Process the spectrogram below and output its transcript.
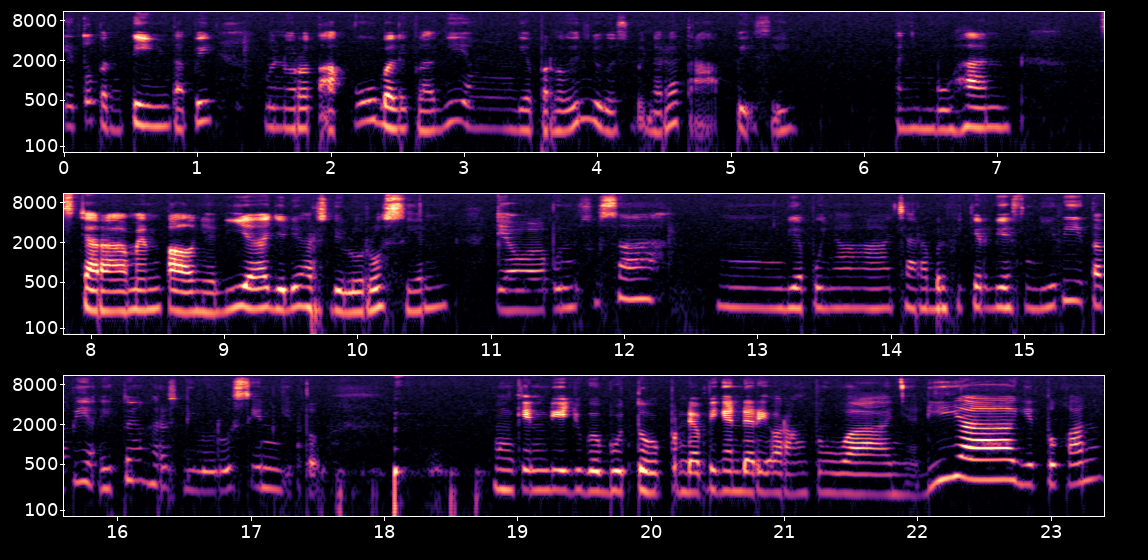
itu penting tapi menurut aku balik lagi yang dia perluin juga sebenarnya terapi sih. Penyembuhan secara mentalnya dia jadi harus dilurusin ya walaupun susah hmm, dia punya cara berpikir dia sendiri tapi ya itu yang harus dilurusin gitu. Mungkin dia juga butuh pendampingan dari orang tuanya dia gitu kan.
